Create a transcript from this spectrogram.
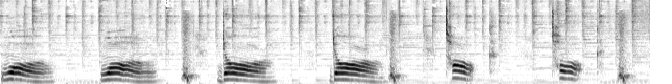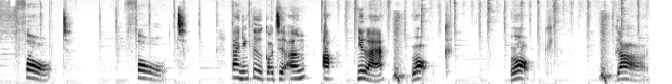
wall, wall, door, door, talk, talk, thought, thought. Và những từ có chứa âm a ờ, như là rock, rock, God,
